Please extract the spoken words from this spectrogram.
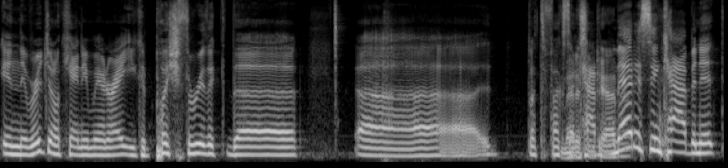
in the original Candyman, right, you could push through the the uh, what the fuck's Medicine that cabinet? cabinet? Medicine cabinet,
